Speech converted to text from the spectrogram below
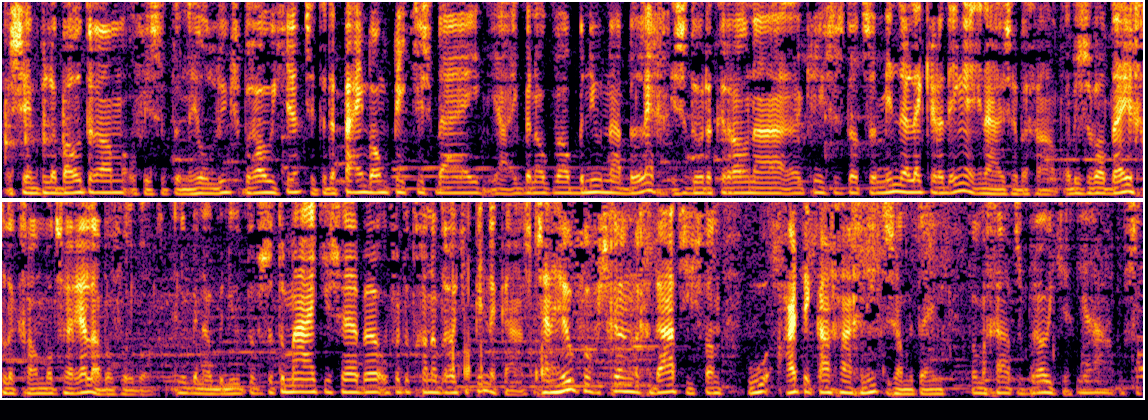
een simpele boterham? Of is het een heel luxe broodje? Zitten er pijnboompitjes bij? Ja, ik ben ook wel benieuwd naar beleg. Is het door de coronacrisis dat ze minder lekkere dingen in huis hebben gehaald? Hebben ze wel degelijk gewoon mozzarella bijvoorbeeld? En ik ben ook benieuwd of ze tomaatjes hebben of wordt het gewoon een broodje pindakaas? Er zijn heel veel verschillende gradaties van hoe hard ik kan gaan genieten zometeen van mijn gratis broodje. Ja, op zo'n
